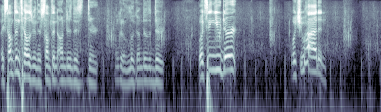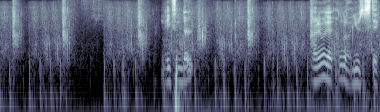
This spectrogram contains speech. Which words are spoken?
Like something tells me there's something under this dirt. I'm gonna look under the dirt. What's in you, dirt? What you hiding? Snakes and dirt. Anyway, I'm gonna use a stick.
